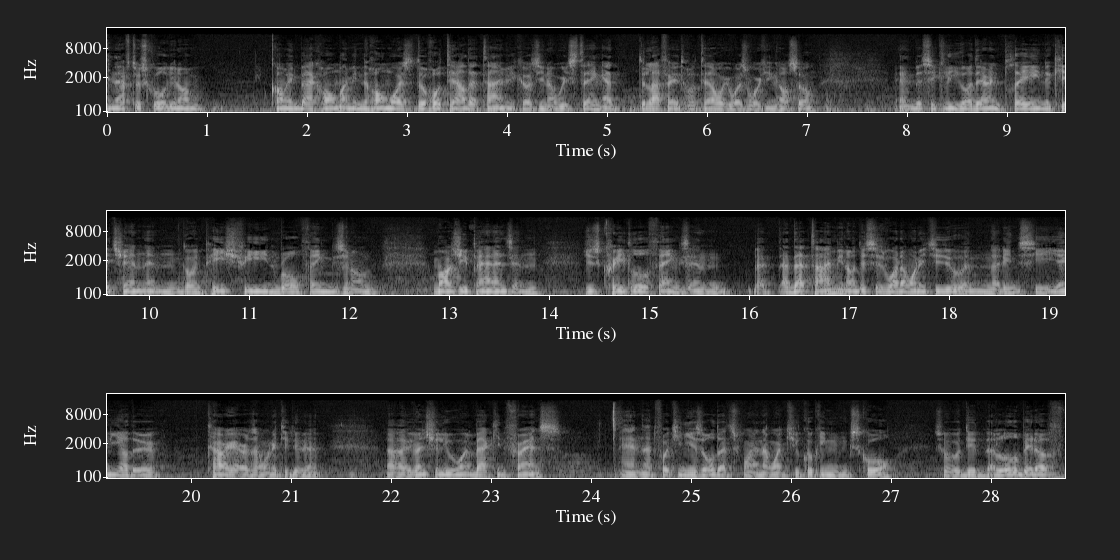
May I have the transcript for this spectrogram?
And after school, you know, coming back home. I mean, the home was the hotel that time because you know we were staying at the Lafayette Hotel where he was working also. And basically go there and play in the kitchen and go in pastry and roll things, you know, marzipan and just create little things. And at, at that time, you know, this is what I wanted to do, and I didn't see any other careers I wanted to do that. Uh, eventually, we went back in France, and at 14 years old, that's when I went to cooking school. So did a little bit of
